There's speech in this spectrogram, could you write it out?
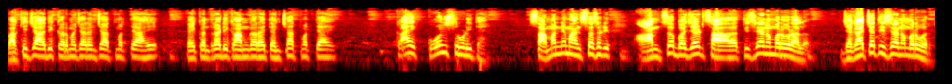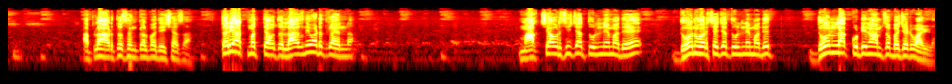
बाकीच्या अधिक कर्मचाऱ्यांची आत्महत्या आहे काही कंत्राटी कामगार आहे त्यांची आत्महत्या आहे. काय कोण सुरळीत आहे? सामान्य माणसासाठी. आमचं बजेट सा तिसऱ्या नंबरवर आलं. जगाच्या तिसऱ्या नंबरवर. आपला अर्थसंकल्प देशाचा. तरी आत्महत्या होतं. लाज नाही वाटत का यांना? मागच्या वर्षीच्या तुलनेमध्ये दोन वर्षाच्या तुलनेमध्ये दोन लाख कोटीनं आमचं बजेट वाढलं.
